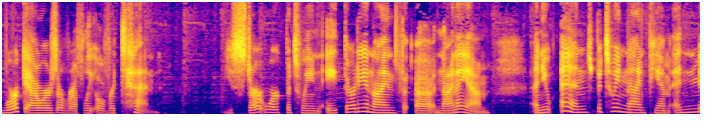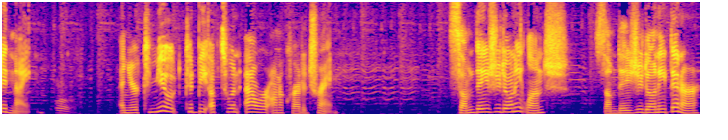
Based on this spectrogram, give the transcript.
Work hours are roughly over 10. You start work between 8:30 and 9 th- uh, 9 a.m. and you end between 9 p.m. and midnight. Mm. And your commute could be up to an hour on a crowded train. Some days you don't eat lunch, some days you don't eat dinner,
